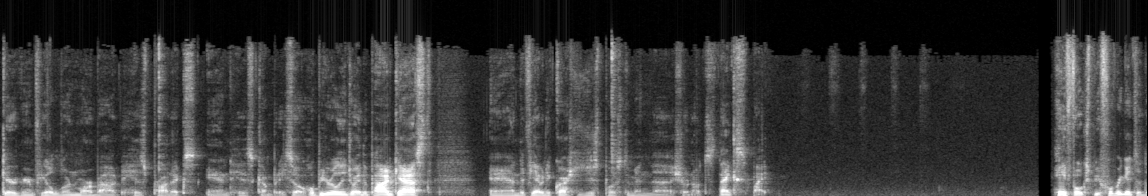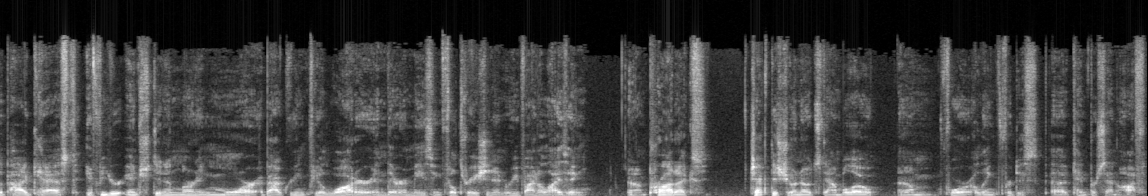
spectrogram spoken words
Gary Greenfield, learn more about his products and his company. So hope you really enjoy the podcast, and if you have any questions, just post them in the show notes. Thanks. Bye. Hey, folks, before we get to the podcast, if you're interested in learning more about Greenfield Water and their amazing filtration and revitalizing um, products, check the show notes down below um, for a link for just uh, 10% off.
